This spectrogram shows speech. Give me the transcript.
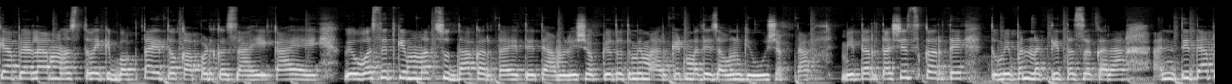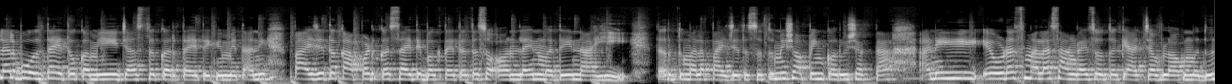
की आपल्याला मस्तपैकी बघता येतं कापड कसं आहे काय आहे. व्यवस्थित किंमत सुद्धा करता येते. त्यामुळे शक्यतो तुम्ही मार्केटमध्ये जाऊन घेऊ शकता. मी तर तशीच करते. तुम्ही पण नक्की तसं करा. आणि तिथे आपल्याला बोलता येतो कमी जास्त करता येते किंमत. आणि पाहिजे तर कापड कसं आहे ते बघता येतं. तसं ऑनलाईनमध्ये नाही. तर तुम्हाला पाहिजे तसं तुम्ही शॉपिंग करू शकता. आणि एवढंच मला सांगायचं होतं की आजच्या ब्लॉगमधून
